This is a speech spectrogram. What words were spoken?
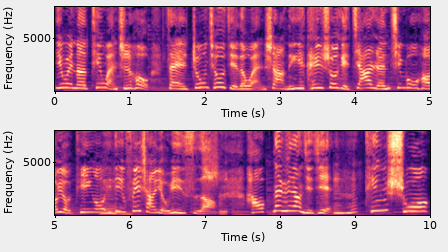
因为呢听完之后，在中秋节的晚上，你也可以说给家人、亲朋好友听哦，嗯、一定非常有意思哦。是好，那月亮姐姐，听说。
